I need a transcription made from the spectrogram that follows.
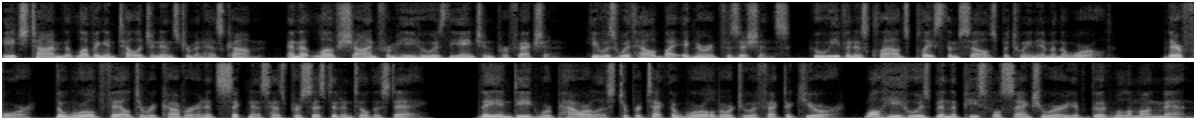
Each time that loving intelligent instrument has come, and that love shined from he who is the ancient perfection, he was withheld by ignorant physicians, who even as clouds placed themselves between him and the world. Therefore, the world failed to recover and its sickness has persisted until this day. They indeed were powerless to protect the world or to effect a cure, while he who has been the peaceful sanctuary of goodwill among men,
